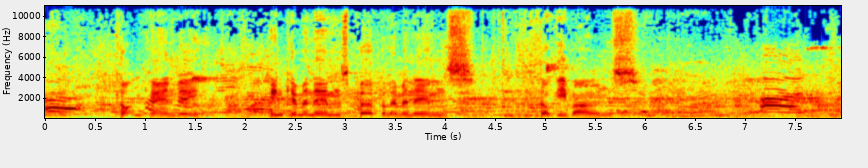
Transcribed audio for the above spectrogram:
Uh, cotton candy, pink M&Ms, purple M&Ms, doggy bones, and I think Daddy like these.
